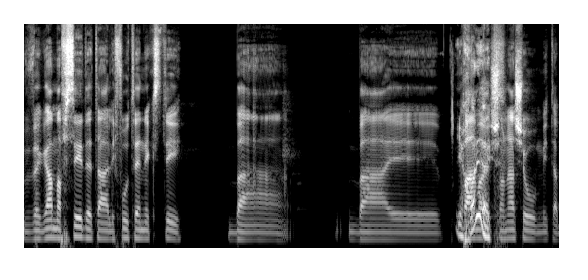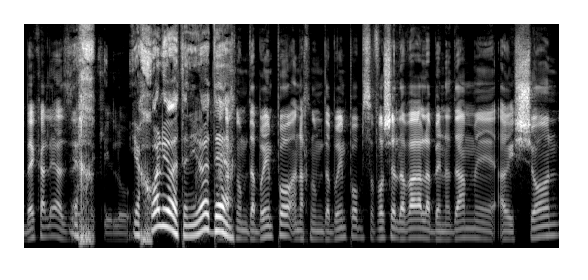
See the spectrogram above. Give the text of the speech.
וגם מפסיד את האליפות NXT ב... בפעם להיות. הראשונה שהוא מתאבק עליה, זה, יכ- כאילו... יכול להיות, אני לא יודע. אנחנו מדברים פה, אנחנו מדברים פה בסופו של דבר על הבן אדם אה, הראשון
